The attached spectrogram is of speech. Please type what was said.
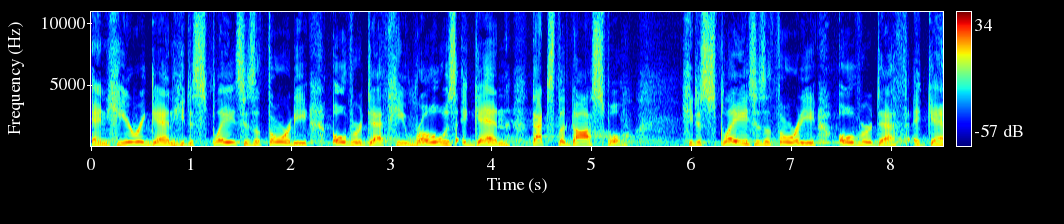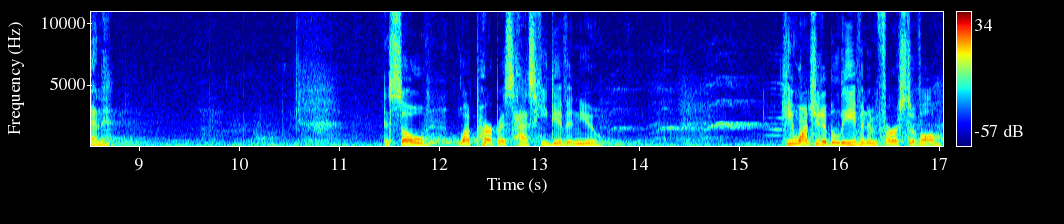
And here again, he displays his authority over death. He rose again. That's the gospel. He displays his authority over death again. And so, what purpose has he given you? He wants you to believe in him, first of all.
